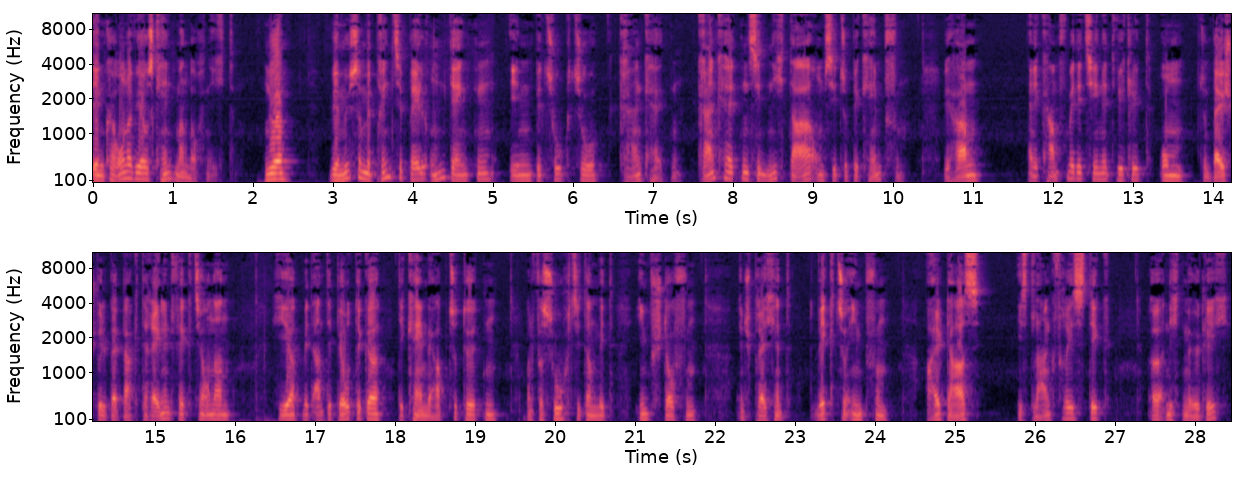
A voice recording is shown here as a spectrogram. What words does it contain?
Den Coronavirus kennt man noch nicht. Nur, wir müssen mal prinzipiell umdenken im Bezug zu Krankheiten. Krankheiten sind nicht da, um sie zu bekämpfen. Wir haben eine Kampfmedizin entwickelt, um zum Beispiel bei bakteriellen Infektionen hier mit Antibiotika die Keime abzutöten. Man versucht sie dann mit Impfstoffen entsprechend wegzuimpfen. All das ist langfristig äh, nicht möglich.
